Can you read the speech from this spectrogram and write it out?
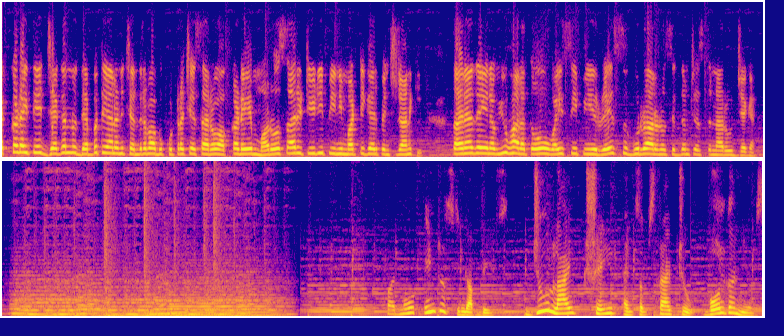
ఎక్కడైతే జగన్ను దెబ్బతీయాలని చంద్రబాబు కుట్ర చేశారో అక్కడే మరోసారి టీడీపీని మట్టి గెలిపించడానికి తనదైన వ్యూహాలతో వైసీపీ రేసు గుర్రాలను సిద్ధం చేస్తున్నారు జగన్ For more interesting updates, do like, share, and subscribe to Volga News.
